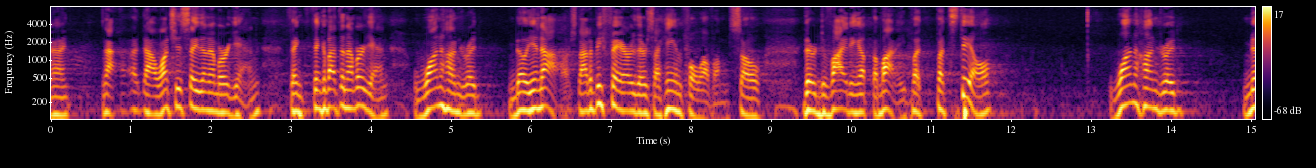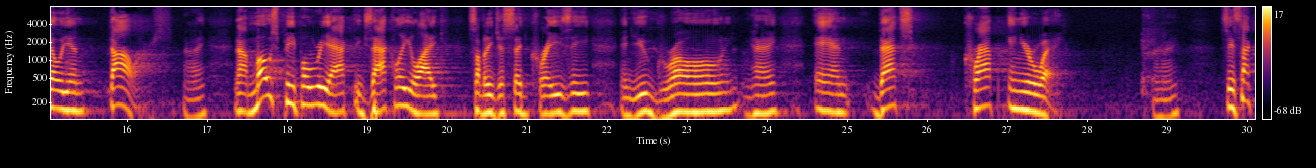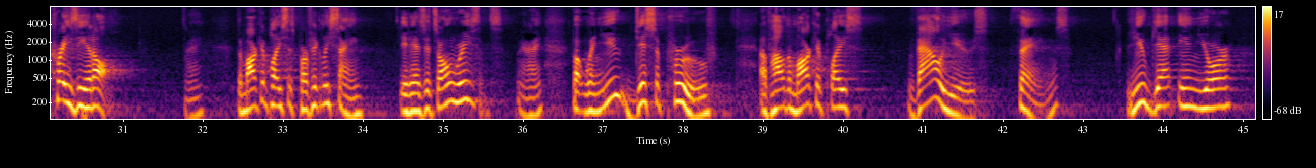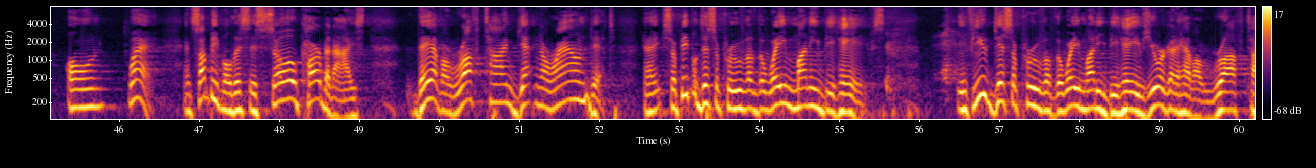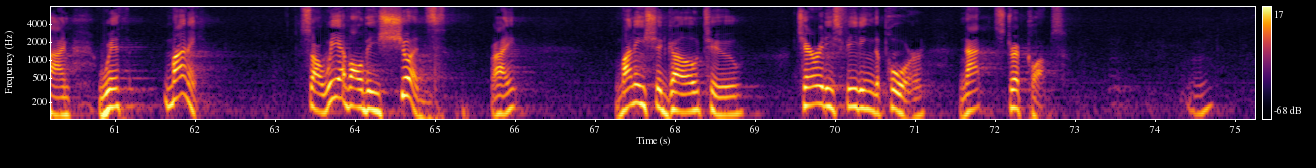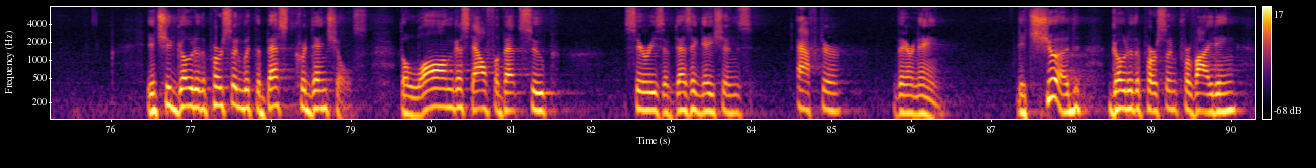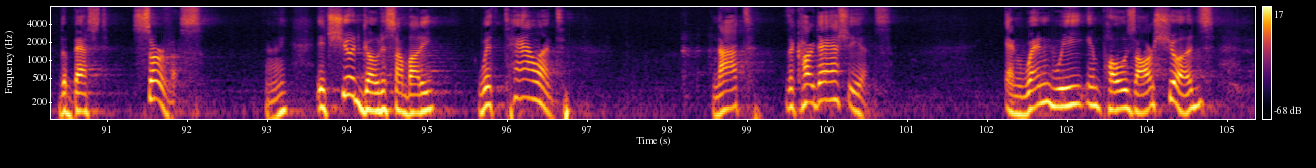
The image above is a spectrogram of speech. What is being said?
right? Now, uh, now, I want you to say the number again. Think, think about the number again $100 million. Now, to be fair, there's a handful of them, so they're dividing up the money, but, but still, $100 million. Right? Now, most people react exactly like somebody just said crazy and you groan, okay? And that's crap in your way. Right? See, it's not crazy at all. Right? The marketplace is perfectly sane. It has its own reasons. Right? But when you disapprove of how the marketplace values things, you get in your own way. And some people, this is so carbonized, they have a rough time getting around it. Okay? So people disapprove of the way money behaves. If you disapprove of the way money behaves, you are going to have a rough time with money. So we have all these shoulds, right? Money should go to charities feeding the poor, not strip clubs. Hmm? It should go to the person with the best credentials, the longest alphabet soup series of designations after their name. It should go to the person providing the best service. Right? It should go to somebody with talent, not the Kardashians. And when we impose our shoulds,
